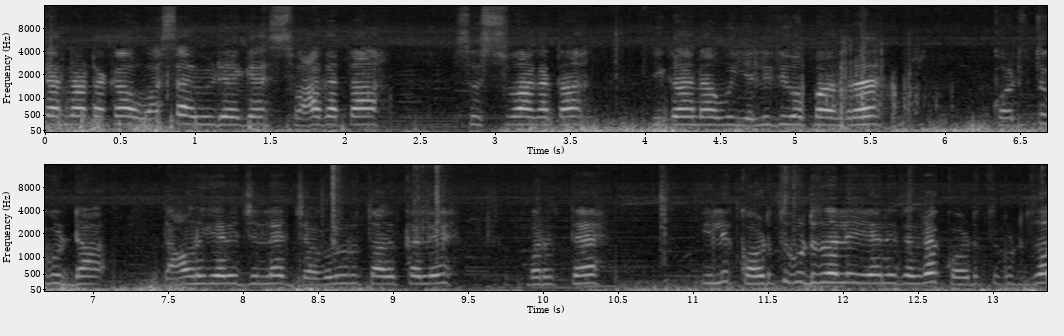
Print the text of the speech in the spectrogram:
ಕರ್ನಾಟಕ, ಹೊಸ ವಿಡಿಯೋಗೆ ಸ್ವಾಗತ, ಸುಸ್ವಾಗತ. ಈಗ ನಾವು ಎಲ್ಲಿದ್ದೀವಪ್ಪ ಅಂದರೆ ಕೊಡತುಗುಡ್ಡ, ದಾವಣಗೆರೆ ಜಿಲ್ಲೆ ಜಗಳೂರು ತಾಲೂಕಲ್ಲಿ ಬರುತ್ತೆ. ಇಲ್ಲಿ ಕೊಡತುಗುಡ್ಡದಲ್ಲಿ ಏನಿದೆ ಅಂದರೆ ಕೊಡತುಗುಡ್ಡದ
